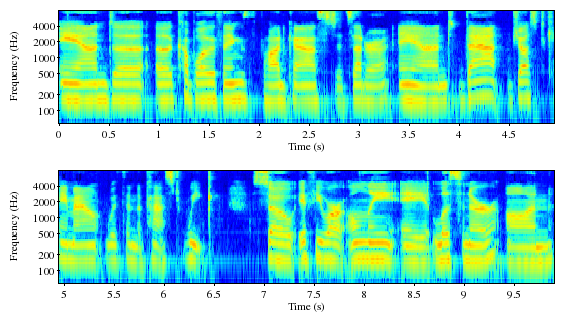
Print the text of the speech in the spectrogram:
and uh, a couple other things, the podcast, etc. And that just came out within the past week. So if you are only a listener on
